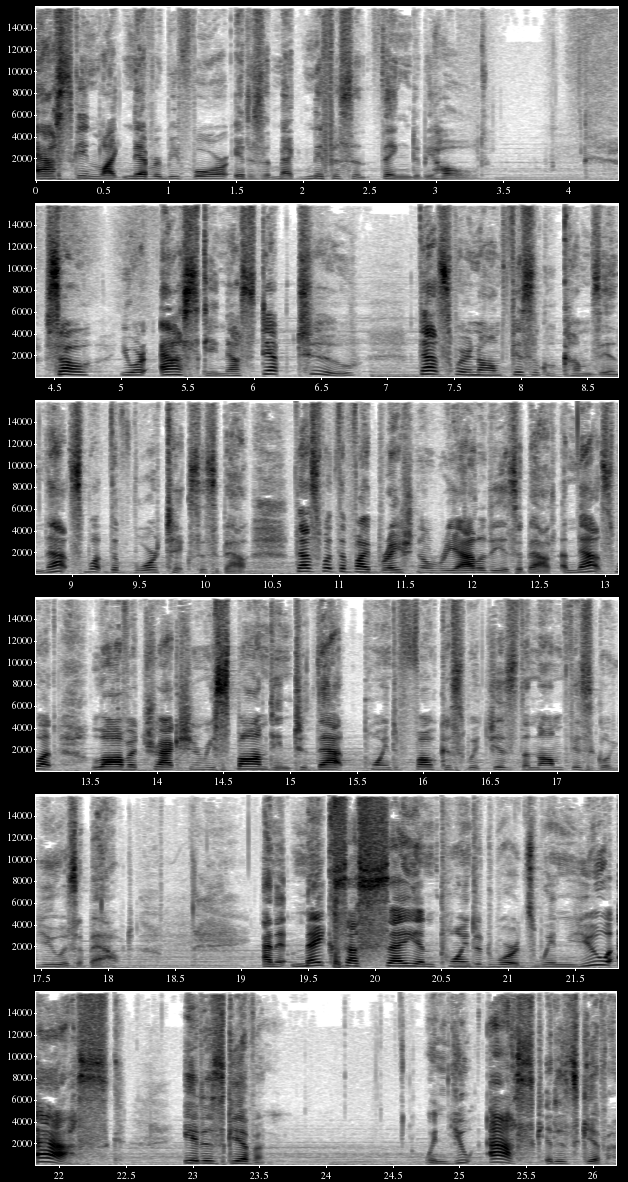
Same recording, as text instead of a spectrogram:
asking like never before. It is a magnificent thing to behold. So you are asking. Now, step two that's where non physical comes in. That's what the vortex is about. That's what the vibrational reality is about. And that's what law of attraction responding to that point of focus, which is the non physical you, is about. And it makes us say in pointed words when you ask, it is given. When you ask, it is given.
